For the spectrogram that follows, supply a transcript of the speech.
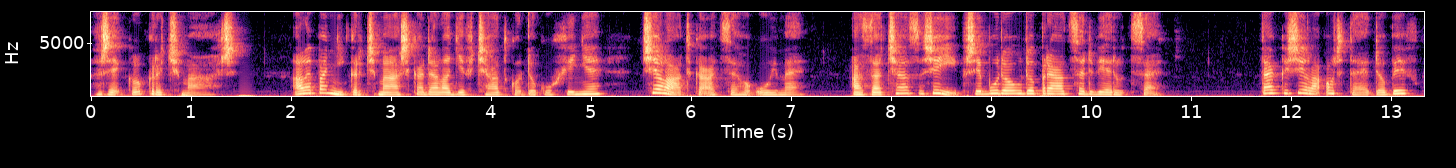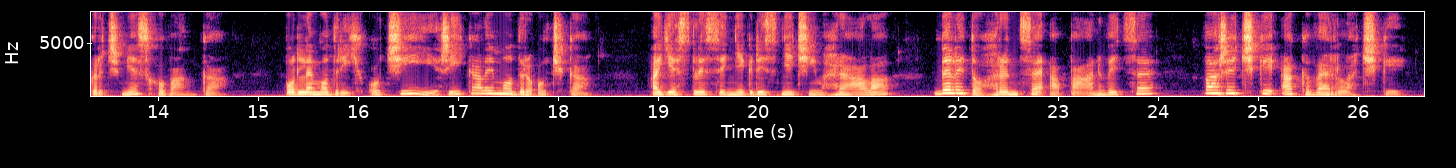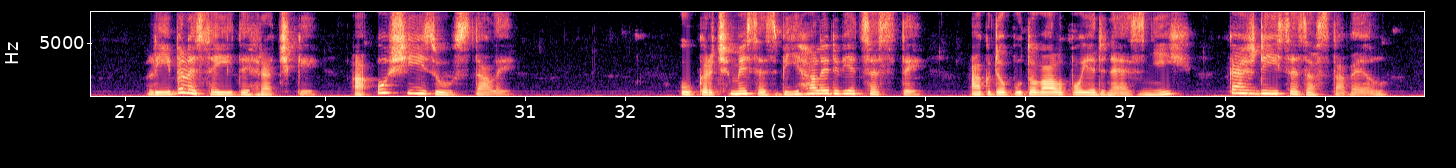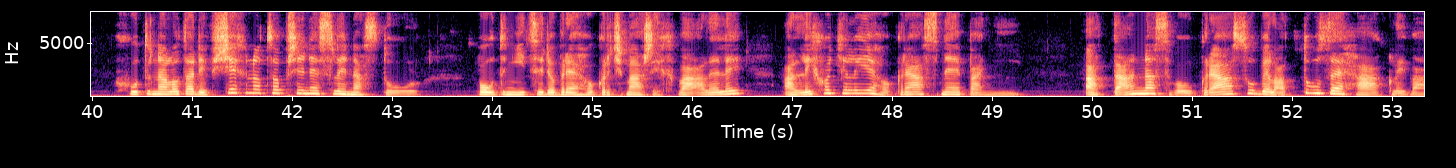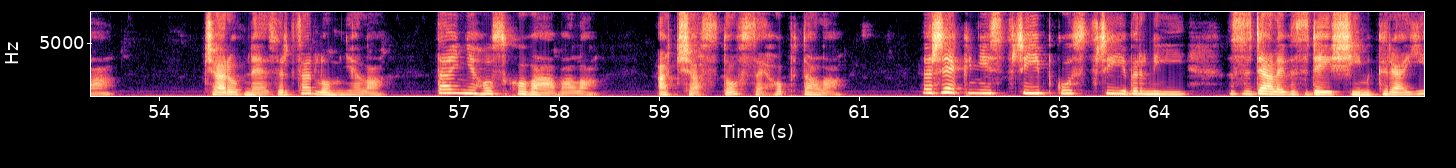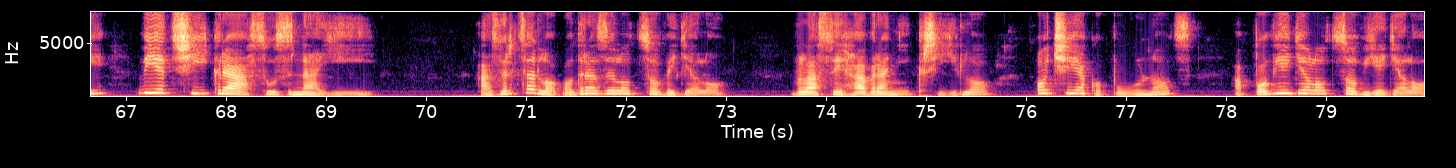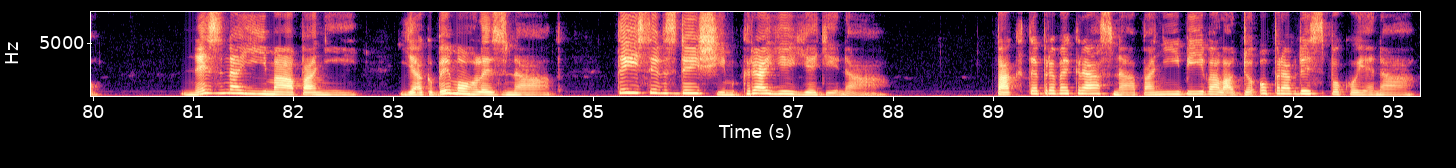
řekl krčmář. Ale paní krčmářka dala děvčátko do kuchyně, čelátka ať se ho ujme, a začas, že jí přibudou do práce dvě ruce – tak žila od té doby v krčmě schovanka. Podle modrých očí jí říkali modroočka. A jestli si někdy s něčím hrála, byly to hrnce a pánvice, vařečky a kverlačky. Líbily se jí ty hračky a už jí zůstaly. U krčmy se zbíhaly dvě cesty a kdo putoval po jedné z nich, každý se zastavil. Chutnalo tady všechno, co přinesli na stůl. Poutníci dobrého krčmáře chválili a lichotili jeho krásné paní. A ta na svou krásu byla tuze háklivá. Čarovné zrcadlo měla, tajně ho schovávala a často se ho ptala. Řekni střípku stříbrný, zdali v zdejším kraji větší krásu znají a zrcadlo odrazilo, co vidělo. Vlasy havraní křídlo, oči jako půlnoc a povědělo, co vědělo. Neznají má paní, jak by mohli znát, ty jsi v zdejším kraji jediná. Pak teprve krásná paní bývala doopravdy spokojená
